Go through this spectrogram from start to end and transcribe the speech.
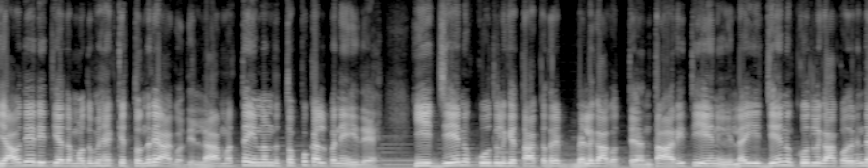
ಯಾವುದೇ ರೀತಿಯಾದ ಮಧುಮೇಹಕ್ಕೆ ತೊಂದರೆ ಆಗೋದಿಲ್ಲ. ಮತ್ತು ಇನ್ನೊಂದು ತಪ್ಪು ಕಲ್ಪನೆ ಇದೆ. ಈ ಜೇನು ಕೂದಲಿಗೆ ತಾಕಿದ್ರೆ ಬೆಳಗಾಗುತ್ತೆ ಅಂತ ಆ ರೀತಿ ಏನೂ ಇಲ್ಲ. ಈ ಜೇನು ಕೂದಲಿಗೆ ಹಾಕೋದ್ರಿಂದ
